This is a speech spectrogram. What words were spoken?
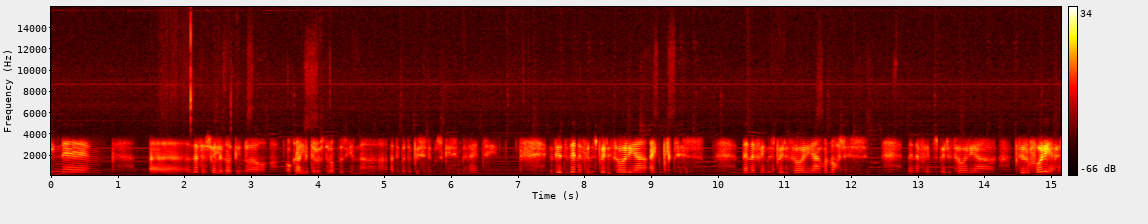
είναι... Ε, δεν θα σου έλεγα ότι είναι ο, ο καλύτερος τρόπος για να αντιμετωπίσεις τη μουσική σήμερα, έτσι. Διότι δεν αφήνεις περιθώρια έκπληξης. Δεν αφήνεις περιθώρια γνώσης. Δεν αφήνεις περιθώρια πληροφορίας.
